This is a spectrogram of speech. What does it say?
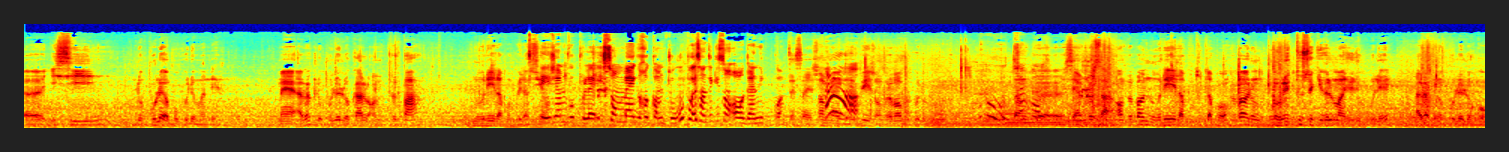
Euh, ici, le poulet est beaucoup demandé. Mais avec le poulet local, on ne peut pas nourrir la population. Et j'aime vos poulets. Ils sont maigres comme tout. Vous pouvez sentir qu'ils sont organiques, quoi. C'est ça, ils sont maigres et puis ils ont vraiment beaucoup de Ouh, très Donc bon. euh, c'est un peu ça. On ne peut pas nourrir la, toute la on peut pas nourrir tous ceux qui veulent manger du poulet avec nos poulets locaux.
